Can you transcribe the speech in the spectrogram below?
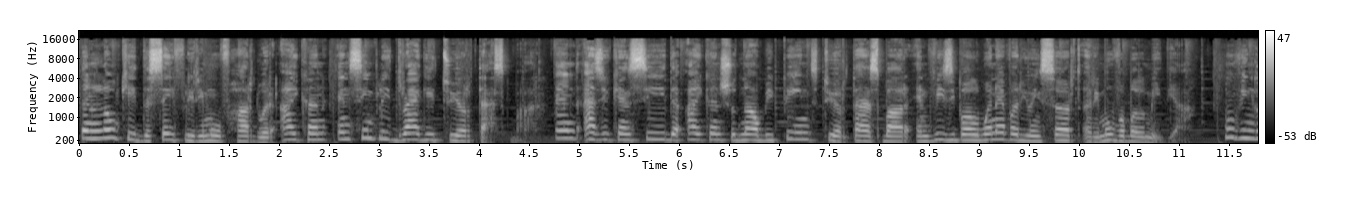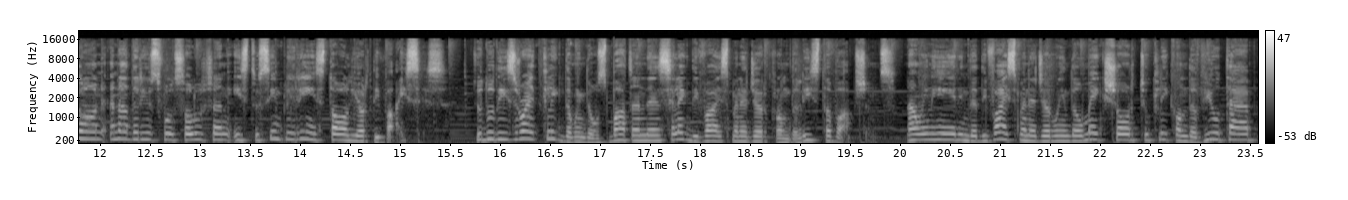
then locate the safely remove hardware icon and simply drag it to your taskbar. And as you can see, the icon should now be pinned to your taskbar and visible whenever you insert a removable media. Moving on, another useful solution is to simply reinstall your devices. To do this, right-click the Windows button, then select Device Manager from the list of options. Now in here, in the Device Manager window, make sure to click on the View tab,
